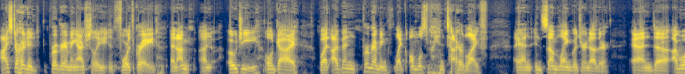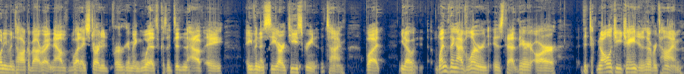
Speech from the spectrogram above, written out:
I started programming actually in fourth grade, and I'm an OG, old guy, but I've been programming like almost my entire life and in some language or another. And uh, I won't even talk about right now what I started programming with because it didn't have a even a CRT screen at the time. But you know, one thing I've learned is that there are the technology changes over time,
